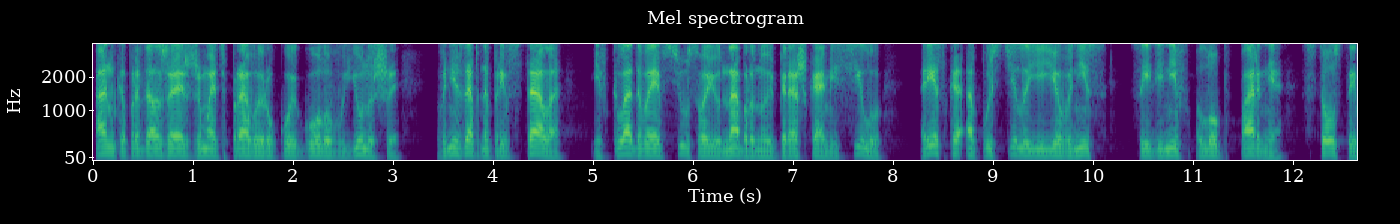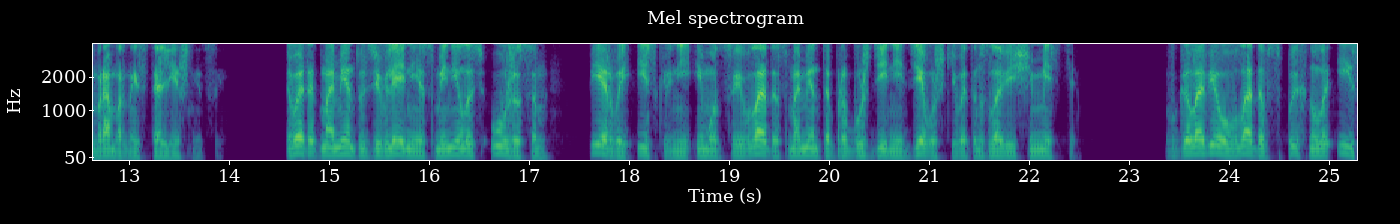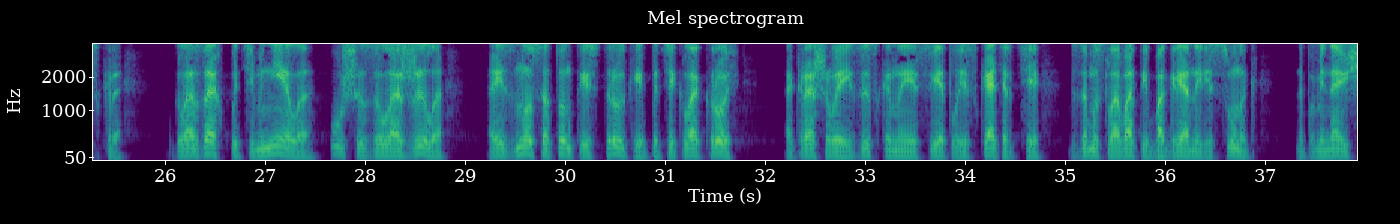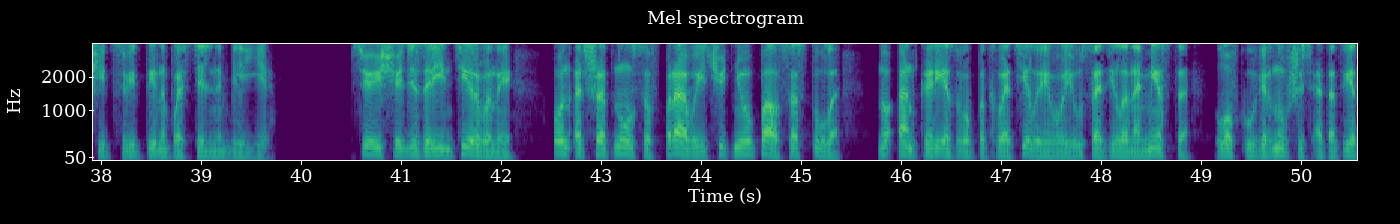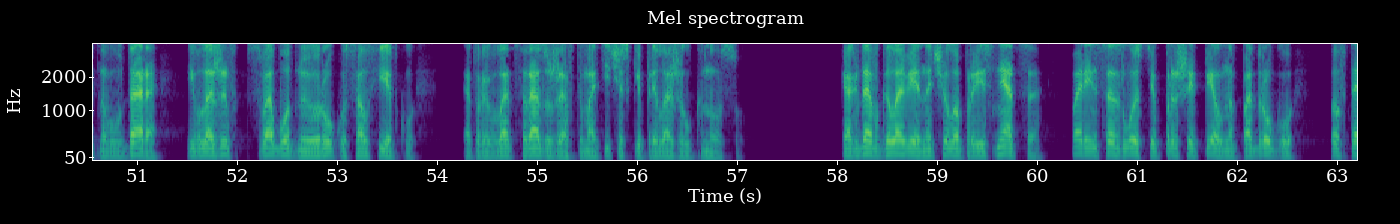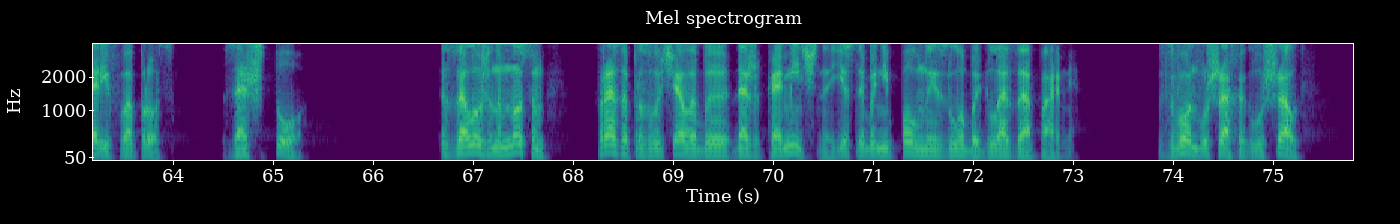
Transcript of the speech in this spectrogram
Анка, продолжая сжимать правой рукой голову юноши, внезапно привстала и, вкладывая всю свою набранную пирожками силу, резко опустила ее вниз, соединив лоб парня с толстой мраморной столешницей. В этот момент удивление сменилось ужасом, первой искренней эмоцией Влада с момента пробуждения девушки в этом зловещем месте. В голове у Влада вспыхнула искра, в глазах потемнело, уши заложило — а из носа тонкой струйкой потекла кровь, окрашивая изысканные светлые скатерти в замысловатый багряный рисунок, напоминающий цветы на постельном белье. Все еще дезориентированный, он отшатнулся вправо и чуть не упал со стула, но Анка резво подхватила его и усадила на место, ловко увернувшись от ответного удара и вложив в свободную руку салфетку, которую Влад сразу же автоматически приложил к носу. Когда в голове начало проясняться, парень со злостью прошипел на подругу, повторив вопрос. «За что?» С заложенным носом фраза прозвучала бы даже комично, если бы не полные злобы глаза парня. Звон в ушах оглушал,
